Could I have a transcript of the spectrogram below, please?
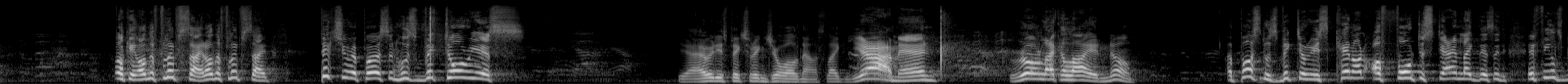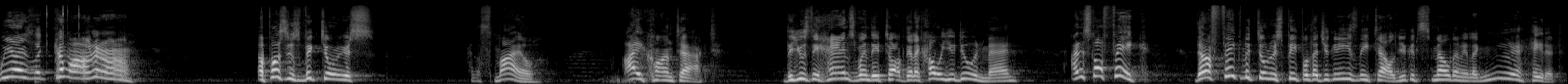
Okay, on the flip side, on the flip side, Picture a person who's victorious. Yeah, everybody's picturing Joel now. It's like, yeah, man, roar like a lion. No. A person who's victorious cannot afford to stand like this. It, it feels weird. It's like, come on. A person who's victorious has a smile, eye contact. They use their hands when they talk. They're like, how are you doing, man? And it's not fake. There are fake victorious people that you can easily tell. You could smell them and you're like, I hate it.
